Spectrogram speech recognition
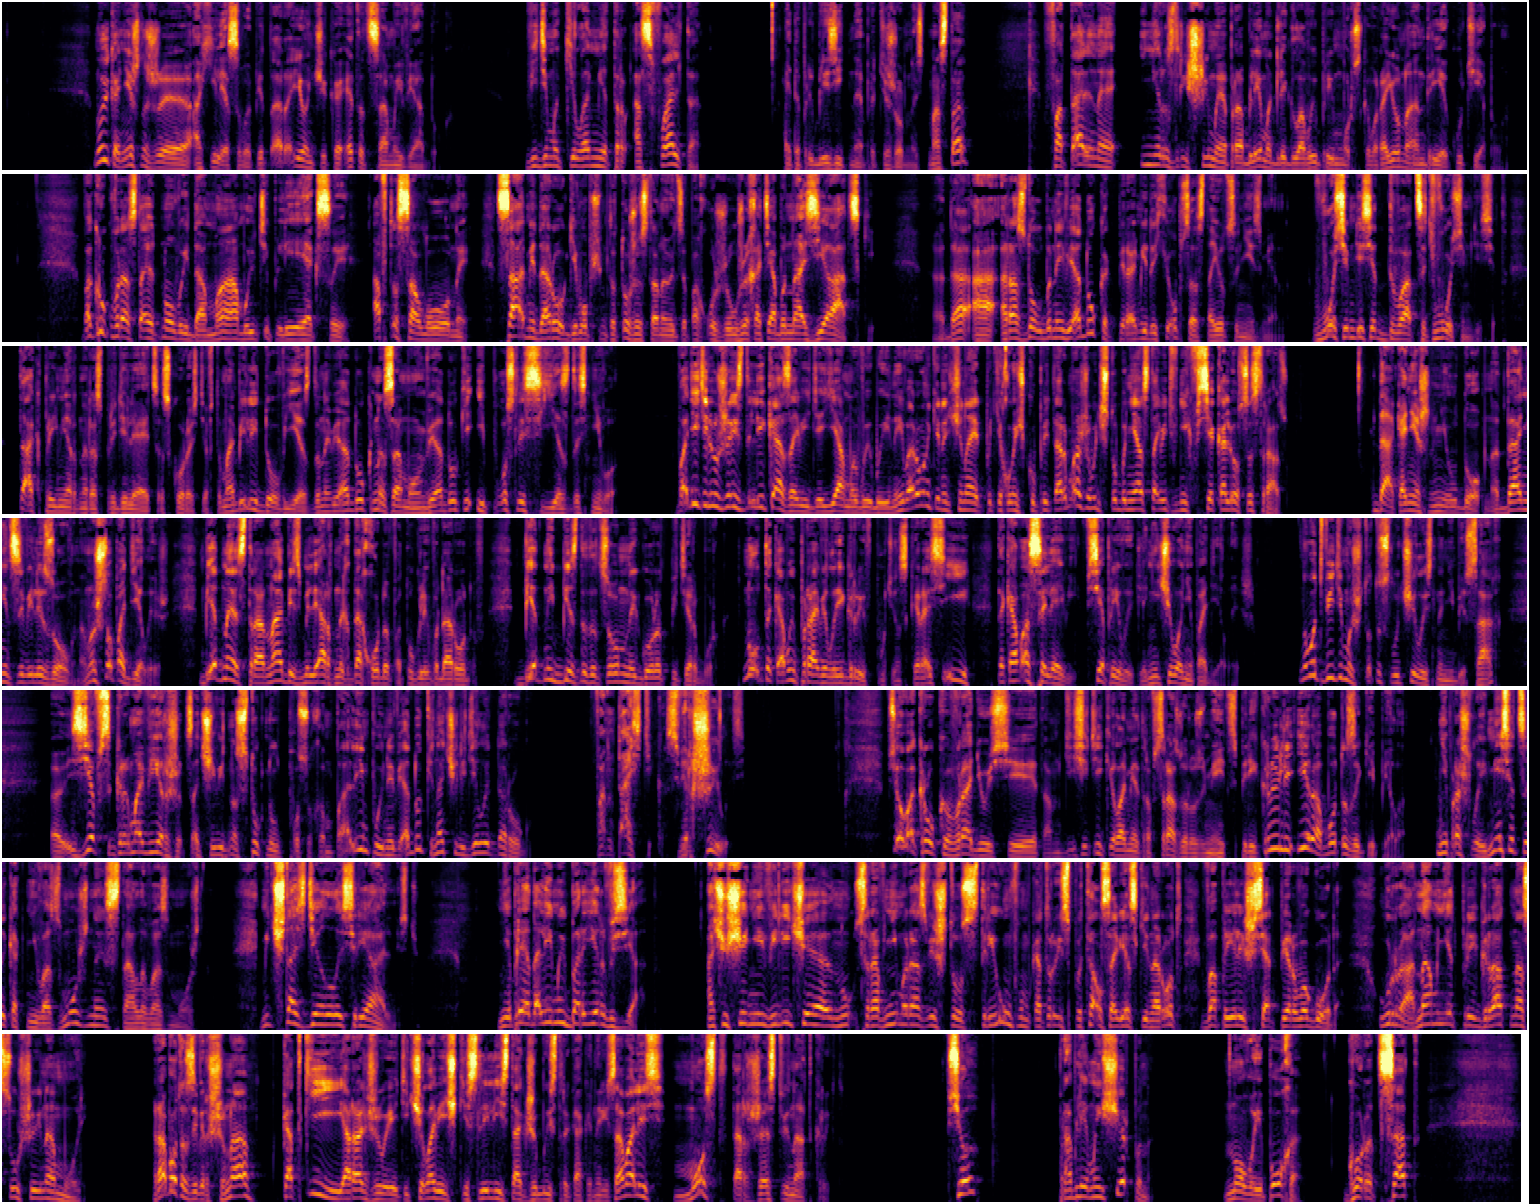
Ну и, конечно же, Ахиллесова пята райончика – этот самый виадук. Видимо, километр асфальта – это приблизительная протяженность моста – фатальная и неразрешимая проблема для главы Приморского района Андрея Кутепова. Вокруг вырастают новые дома, мультиплексы, автосалоны. Сами дороги, в общем-то, тоже становятся похожи уже хотя бы на азиатские. Да? А раздолбанный виадук, как пирамида Хеопса, остается неизменно. 80-20-80. Так примерно распределяется скорость автомобилей до въезда на виадук, на самом виадуке и после съезда с него. Водитель уже издалека, завидя ямы, выбоины и воронки, начинает потихонечку притормаживать, чтобы не оставить в них все колеса сразу. Да, конечно, неудобно, да, не цивилизованно, но что поделаешь. Бедная страна без миллиардных доходов от углеводородов. Бедный бездотационный город Петербург. Ну, таковы правила игры в путинской России, такова соляви, все привыкли, ничего не поделаешь. Ну вот, видимо, что-то случилось на небесах. Э, Зевс-громовержец, очевидно, стукнул посухом по Олимпу, и на виадуке начали делать дорогу. Фантастика, свершилось. Все вокруг в радиусе там, 10 километров сразу, разумеется, перекрыли, и работа закипела. Не прошло и месяца, как невозможное стало возможным. Мечта сделалась реальностью. Непреодолимый барьер взят. Ощущение величия, ну, сравнимо разве что с триумфом, который испытал советский народ в апреле 61 года. Ура, нам нет преград на суше и на море. Работа завершена, катки и оранжевые эти человечки слились так же быстро, как и нарисовались, мост торжественно открыт. Все, проблема исчерпана. Новая эпоха, город-сад.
